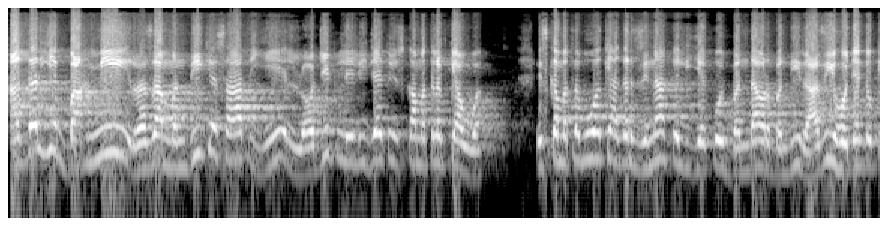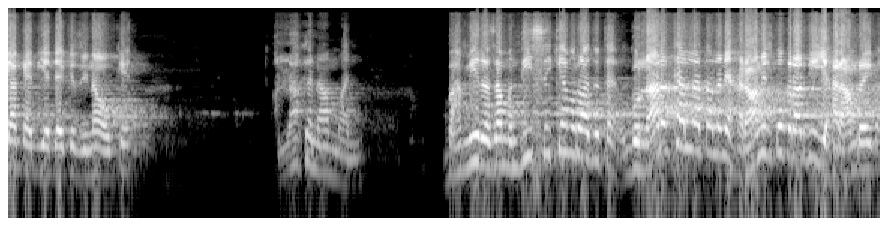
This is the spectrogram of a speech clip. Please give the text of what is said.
اگر یہ باہمی رضامندی کے ساتھ یہ لاجک لے لی جائے تو اس کا مطلب کیا ہوا؟ اس کا مطلب ہوا کہ اگر زنا کے لیے کوئی بندہ اور بندی راضی ہو جائیں تو کیا کہہ دیا جائے کہ زنا ہو کے اللہ کا نام مانی۔ باہمی رضامندی سے کیا مراد ہوتا ہے؟ گناہ رکھا اللہ تعالیٰ نے، حرام اس کو قرار دیا، یہ حرام رہے گا۔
